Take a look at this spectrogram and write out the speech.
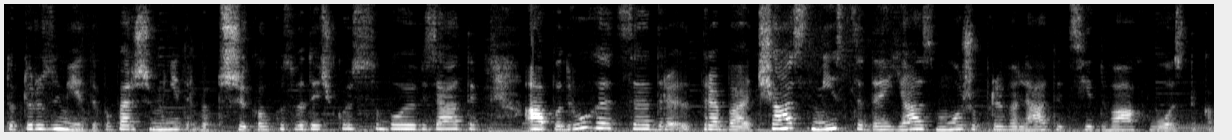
Тобто, розумієте, по-перше, мені треба пшикалку з водичкою з собою взяти. А по-друге, це треба час, місце, де я зможу приваляти ці два хвостика.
